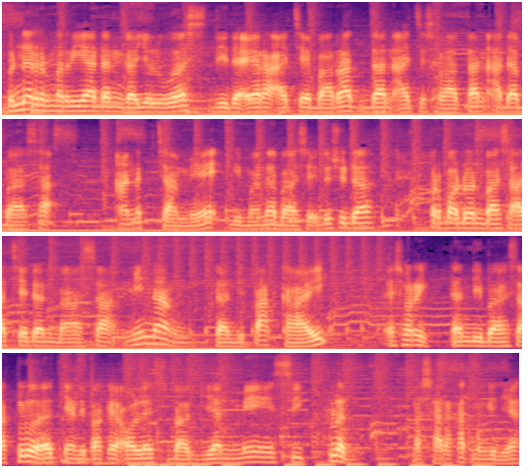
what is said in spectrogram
Bener Meria dan Gayo luas di daerah Aceh Barat dan Aceh Selatan ada bahasa anak Jame di mana bahasa itu sudah perpaduan bahasa Aceh dan bahasa Minang dan dipakai eh sorry dan di bahasa Kluet yang dipakai oleh sebagian Mesi Kluet masyarakat mungkin ya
